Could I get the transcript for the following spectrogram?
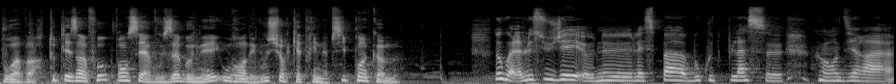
Pour avoir toutes les infos, pensez à vous abonner ou rendez-vous sur catherinelapsy.com. Donc voilà, le sujet euh, ne laisse pas beaucoup de place, euh, comment dire, à,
